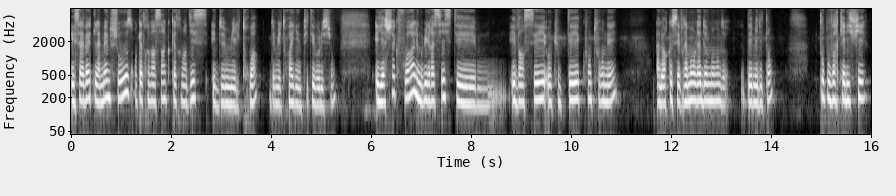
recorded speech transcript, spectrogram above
Et ça va être la même chose en 85, 90 et 2003. 2003, il y a une petite évolution. Et à chaque fois, le mobile raciste est hum, évincé, occulté, contourné, alors que c'est vraiment la demande des militants pour pouvoir qualifier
